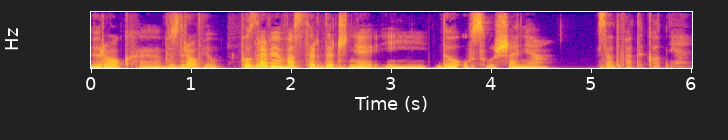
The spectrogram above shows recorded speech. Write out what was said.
rok w zdrowiu. Pozdrawiam Was serdecznie i do usłyszenia za dwa tygodnie.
